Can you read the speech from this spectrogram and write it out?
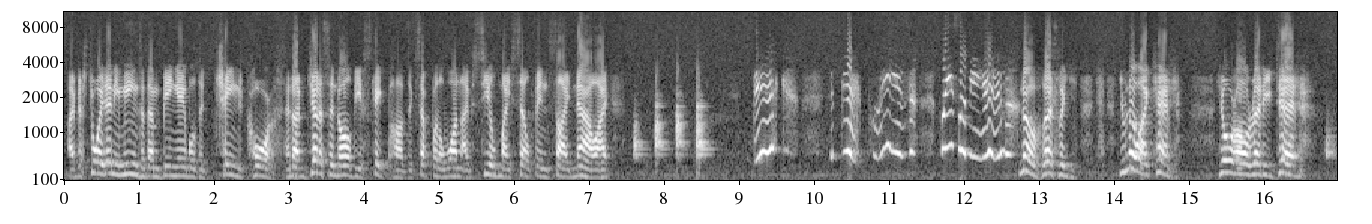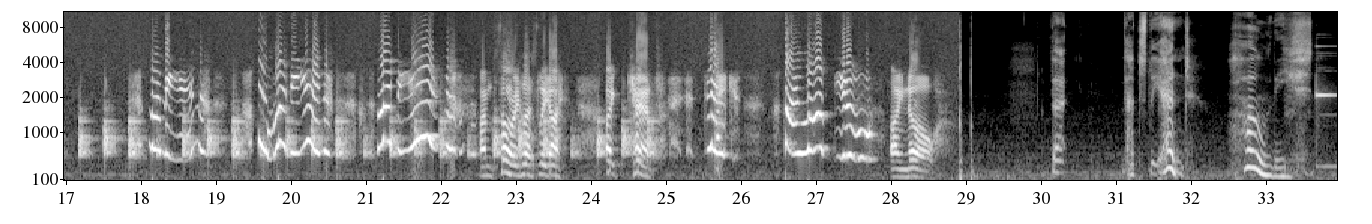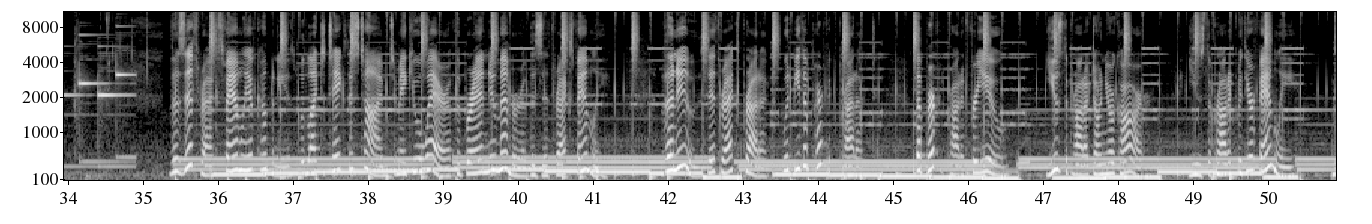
I've destroyed any means of them being able to change course, and I've jettisoned all the escape pods except for the one I've sealed myself inside now. I. Dick! Dick, please! Please let me in! No, Leslie, you know I can't. You're already dead. Let me in! Oh, let me in! Let me in! I'm sorry, Leslie. I. I can't. Dick! I love you! I know. That. That's the end. Holy sh. The Zithrax family of companies would like to take this time to make you aware of the brand new member of the Zithrax family. The new Zithrax product would be the perfect product. The perfect product for you. Use the product on your car. Use the product with your family.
